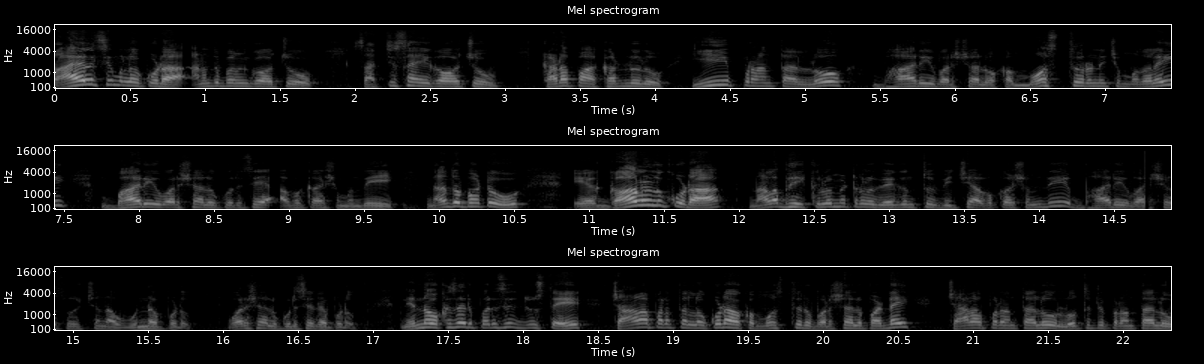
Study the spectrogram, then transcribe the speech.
రాయలసీమలో కూడా అనంతపురం కావచ్చు సత్యసాయి కావచ్చు కడప కర్నూలు ఈ ప్రాంతాల్లో భారీ వర్షాలు ఒక మోస్తరు నుంచి మొదలై భారీ వర్షాలు కురిసే అవకాశం ఉంది. దాంతోపాటు గాలులు కూడా నలభై కిలోమీటర్ల వేగంతో వీచే అవకాశం ఉంది. భారీ వర్ష సూచన ఉన్నప్పుడు వర్షాలు కురిసేటప్పుడు. నిన్న ఒకసారి పరిస్థితి చూస్తే చాలా ప్రాంతాల్లో కూడా ఒక మోస్తరు వర్షాలు పడ్డాయి. చాలా ప్రాంతాలు లోతటి ప్రాంతాలు ప్రాంతాలు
